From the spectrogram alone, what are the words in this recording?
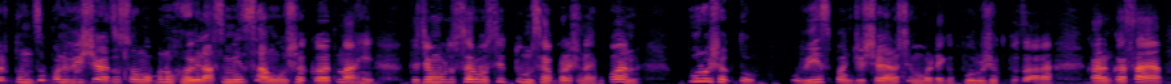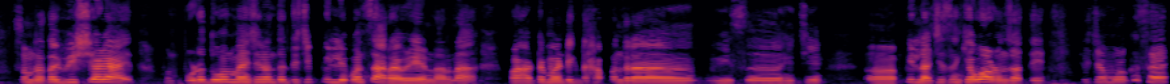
तर तुमचं पण विषयाचं संगोपन होईल असं मी सांगू शकत नाही. त्याच्यामुळे सर्वस्वी तुमचा प्रश्न आहे. पण पुरू शकतो. वीस पंचवीस शेळ्यांना शंभर टक्के पुरू शकतो चारा. कारण कसं आहे समजा आता वीस शेळ्या आहेत पण पुढे दोन महिन्यानंतर त्याची पिल्ले पण चारा वेळ येणार ना. पण ऑटोमॅटिक दहा पंधरा वीस ह्याची पिल्लांची संख्या वाढून जाते. त्याच्यामुळे कसं आहे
